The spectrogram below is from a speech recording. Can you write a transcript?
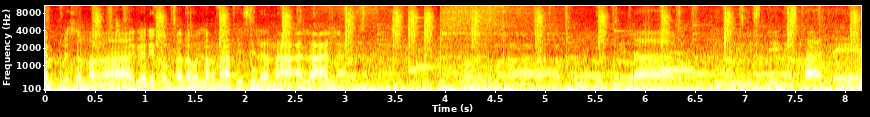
syempre sa mga ganitong panahon lang natin sila naaalala. No? Yung mga puntod nila, linis-linis natin.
